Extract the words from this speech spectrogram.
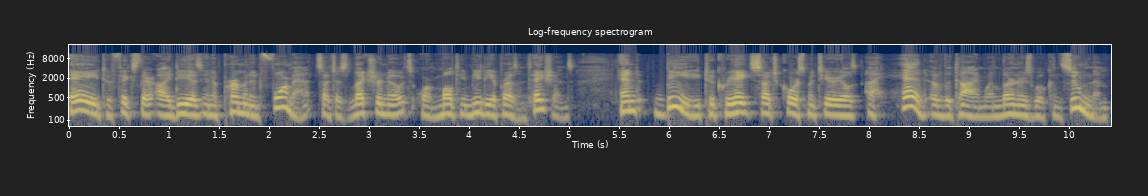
A to fix their ideas in a permanent format, such as lecture notes or multimedia presentations, and B to create such course materials ahead of the time when learners will consume them,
